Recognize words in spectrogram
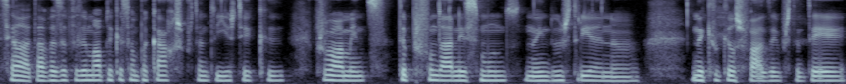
sei lá, estavas a fazer uma aplicação para carros, portanto ias ter que provavelmente te aprofundar nesse mundo, na indústria, na, naquilo que eles fazem, portanto é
